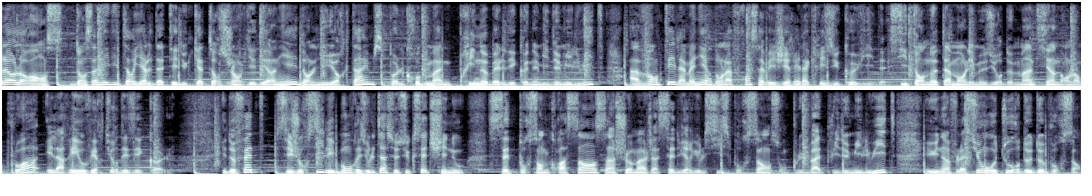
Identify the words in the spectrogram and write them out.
Alors Laurence, dans un éditorial daté du 14 janvier dernier dans le New York Times, Paul Krugman, prix Nobel d'économie 2008, a vanté la manière dont la France avait géré la crise du Covid, citant notamment les mesures de maintien dans l'emploi et la réouverture des écoles. Et de fait, ces jours-ci, les bons résultats se succèdent chez nous. 7% de croissance, un chômage à 7,6%, son plus bas depuis 2008, et une inflation autour de 2%.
